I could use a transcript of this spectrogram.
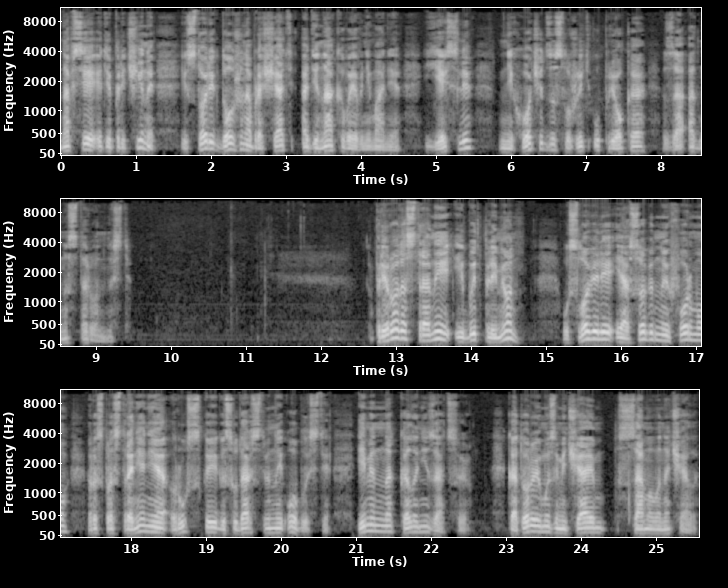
На все эти причины историк должен обращать одинаковое внимание, если не хочет заслужить упрека за односторонность. Природа страны и быт племен условили и особенную форму распространения русской государственной области, именно колонизацию, которую мы замечаем с самого начала.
